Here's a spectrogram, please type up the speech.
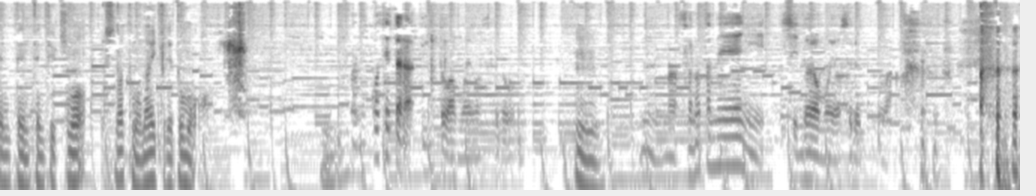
てんてんてんっていう気もしなくもないけれども。うん、残せたらいいとは思いますけど。うん。うん、まあそのためにしんどい思いをするのは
